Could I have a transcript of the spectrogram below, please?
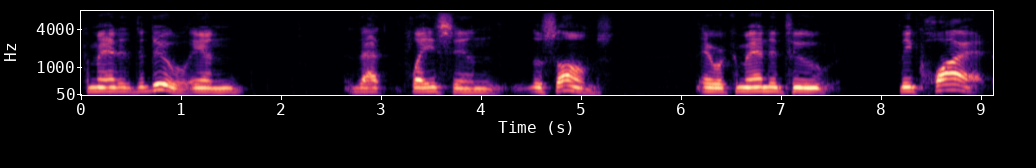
commanded to do in that place in the Psalms. They were commanded to be quiet,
